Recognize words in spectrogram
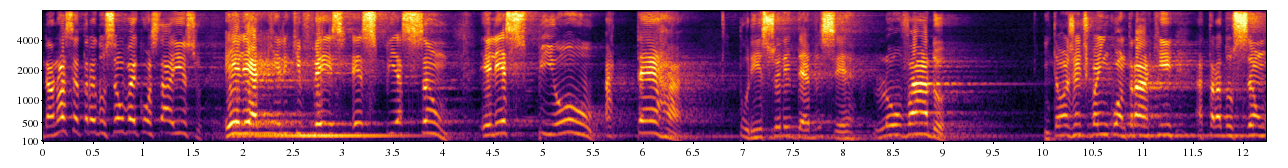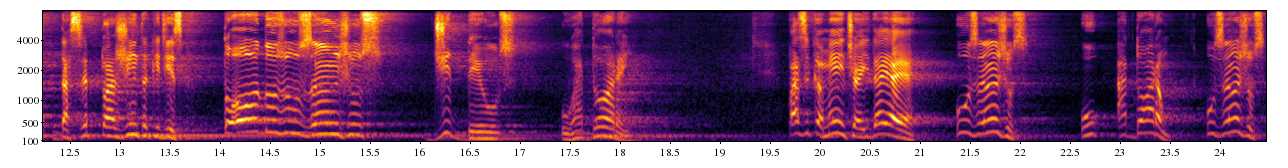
Na nossa tradução vai constar isso: Ele é aquele que fez expiação, ele expiou a terra, por isso ele deve ser louvado. Então a gente vai encontrar aqui a tradução da Septuaginta que diz: Todos os anjos de Deus o adorem. Basicamente, a ideia é: os anjos o adoram. Os anjos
